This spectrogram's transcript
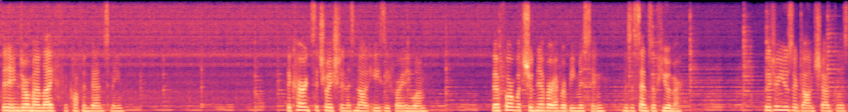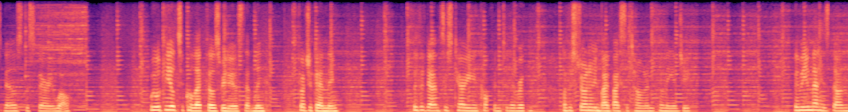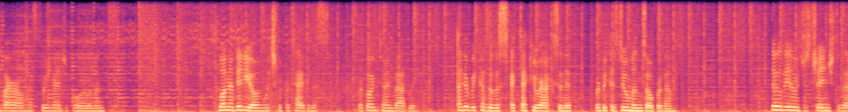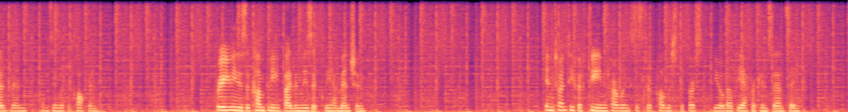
The danger of my life, the coffin dance meme. The current situation is not easy for anyone. Therefore, what should never ever be missing is a sense of humor. Twitter user Don Shadcliffe knows this very well. We will appeal to collect those videos that link Project Ending with the dancers carrying a coffin to the rhythm of Astronomy by Vicetone and Tony Igy. The meme that has gone viral has three magical elements. One, a video in which the protagonists are going to end badly, either because of a spectacular accident or because doom looms over them. The image is changed to that men dancing with a coffin. Breathing is accompanied by the music we have mentioned. In 2015, Traveling Sister published the first video about the Africans dancing.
